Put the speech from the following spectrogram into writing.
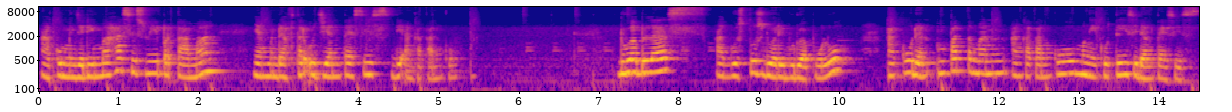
aku menjadi mahasiswi pertama yang mendaftar ujian tesis di angkatanku. 12 Agustus 2020, aku dan empat teman angkatanku mengikuti sidang tesis.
